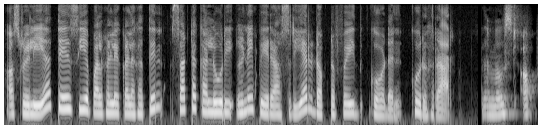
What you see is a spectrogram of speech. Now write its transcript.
ஆஸ்திரேலிய தேசிய பல்கலைக்கழகத்தின் சட்டக்கல்லூரி இணை பேராசிரியர் டாக்டர் ஃபெய்த் கோர்டன் கூறுகிறார். The most up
